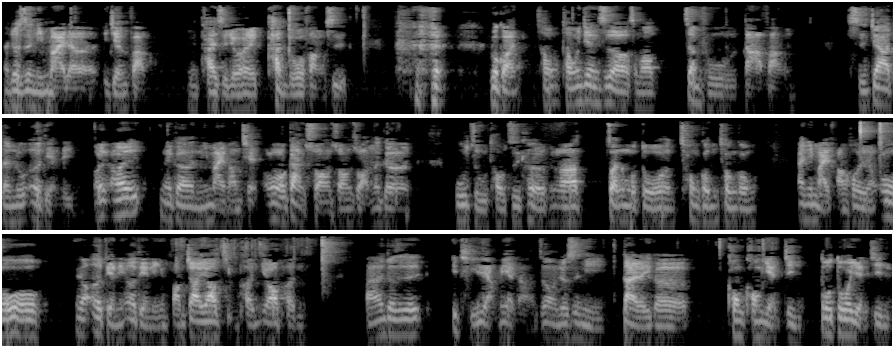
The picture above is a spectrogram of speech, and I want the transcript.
那就是你买了一间房，你开始就会看多房市。不管同同一件事哦，什么政府打房、实价登录二点零，而而那个你买房前，哦干爽爽爽，那个屋主投资客那赚那么多，充公充公，那你买房后人哦哦哦，要二点零二点零，房价又要井喷又要喷。反正就是一体两面啊，这种就是你戴了一个空空眼镜，多多眼镜，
